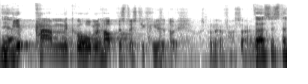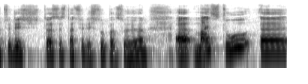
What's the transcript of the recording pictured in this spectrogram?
ja. wir kamen mit gehobenen Hauptes durch die Krise durch, muss man einfach sagen. Das ist natürlich, das ist natürlich super zu hören. Äh, meinst du, äh,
